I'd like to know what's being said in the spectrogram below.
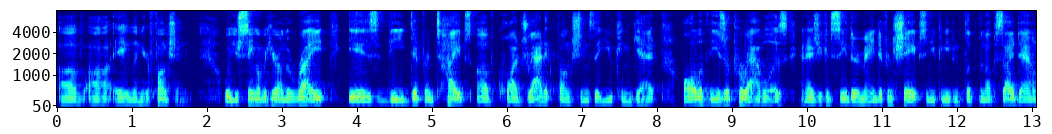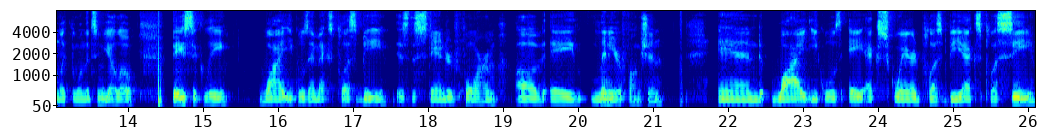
of uh, a linear function. What you're seeing over here on the right is the different types of quadratic functions that you can get. All of these are parabolas, and as you can see, there are many different shapes, and you can even flip them upside down, like the one that's in yellow. Basically, y equals mx plus b is the standard form of a linear function and y equals ax squared plus bx plus c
